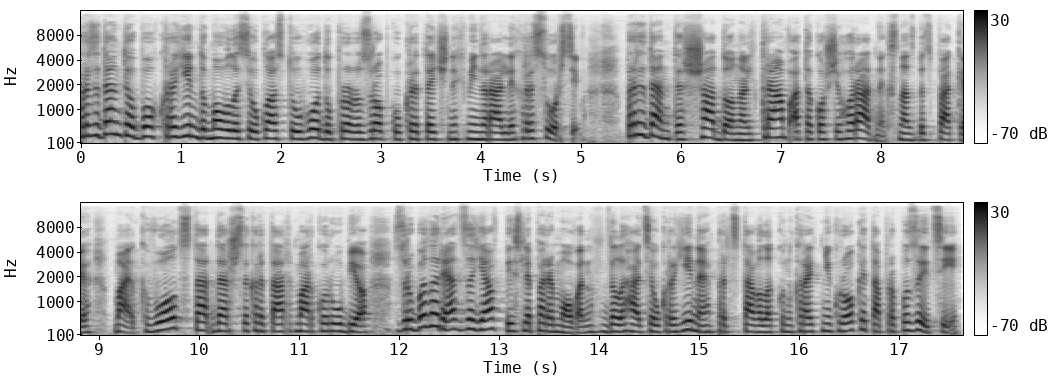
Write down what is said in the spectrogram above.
Президенти обох країн домовилися укласти угоду про розробку критичних мінеральних ресурсів. Президенти США Дональд Трамп, а також його радник з нацбезпеки Майк Волтс та держсекретар Марко Рубіо зробили ряд заяв після перемовин. Делегація України представила конкретні кроки та пропозиції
